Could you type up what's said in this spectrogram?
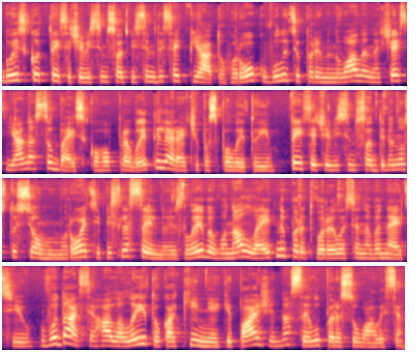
Близько 1885 року вулицю перейменували на честь Яна Собеського, правителя Речі Посполитої. В 1897 році, після сильної зливи, вона ледь не перетворилася на Венецію. Вода сягала литок, а кінні екіпажі на силу пересувалися.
